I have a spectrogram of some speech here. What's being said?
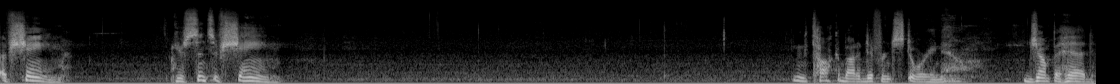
of shame. Your sense of shame. I'm going to talk about a different story now. Jump ahead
